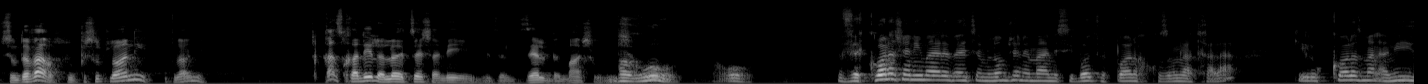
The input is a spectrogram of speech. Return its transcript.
שום דבר, פשוט לא אני, לא אני. חס וחלילה לא יצא שאני מזלזל במשהו. ברור, ברור. וכל השנים האלה בעצם, לא משנה מה הנסיבות, ופה אנחנו חוזרים להתחלה, כאילו כל הזמן, אני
